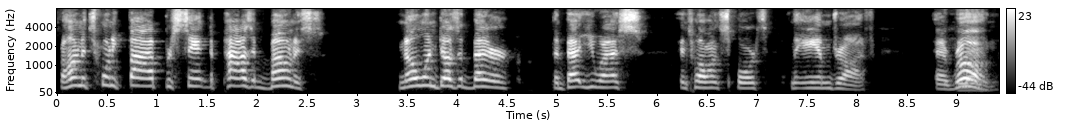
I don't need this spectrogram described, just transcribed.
for 125% deposit bonus. No one does it better than BetUS and 12 Ounce Sports, and the AM Drive. And wrong.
